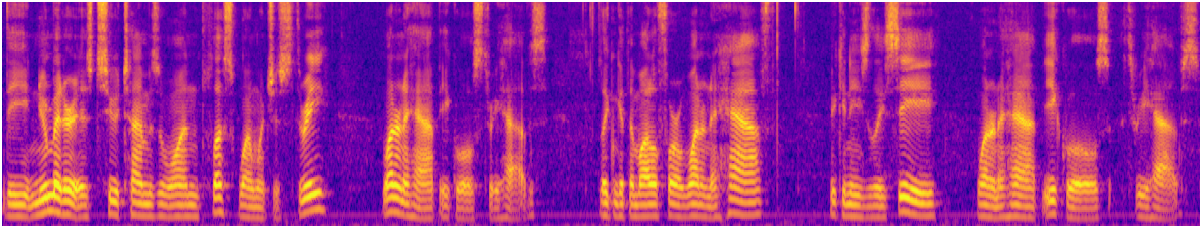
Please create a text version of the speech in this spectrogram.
The numerator is 2 times 1 plus 1, which is 3. 1 and a half equals 3 halves. Looking at the model for 1 and a half, we can easily see 1 and a half equals 3 halves.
